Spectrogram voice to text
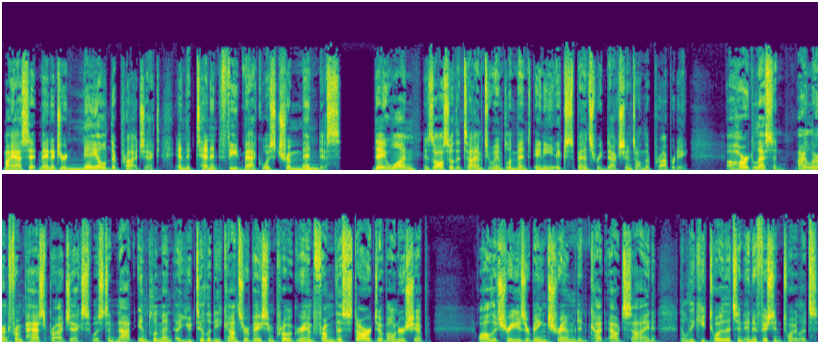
My asset manager nailed the project, and the tenant feedback was tremendous. Day one is also the time to implement any expense reductions on the property. A hard lesson I learned from past projects was to not implement a utility conservation program from the start of ownership. While the trees are being trimmed and cut outside, the leaky toilets and inefficient toilets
